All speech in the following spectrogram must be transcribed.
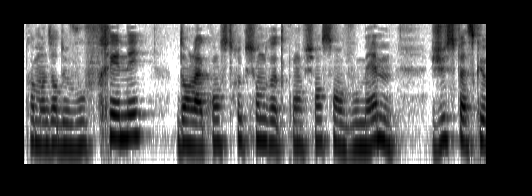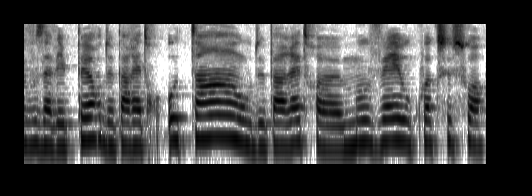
comment dire, de vous freiner dans la construction de votre confiance en vous-même juste parce que vous avez peur de paraître hautain ou de paraître mauvais ou quoi que ce soit.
